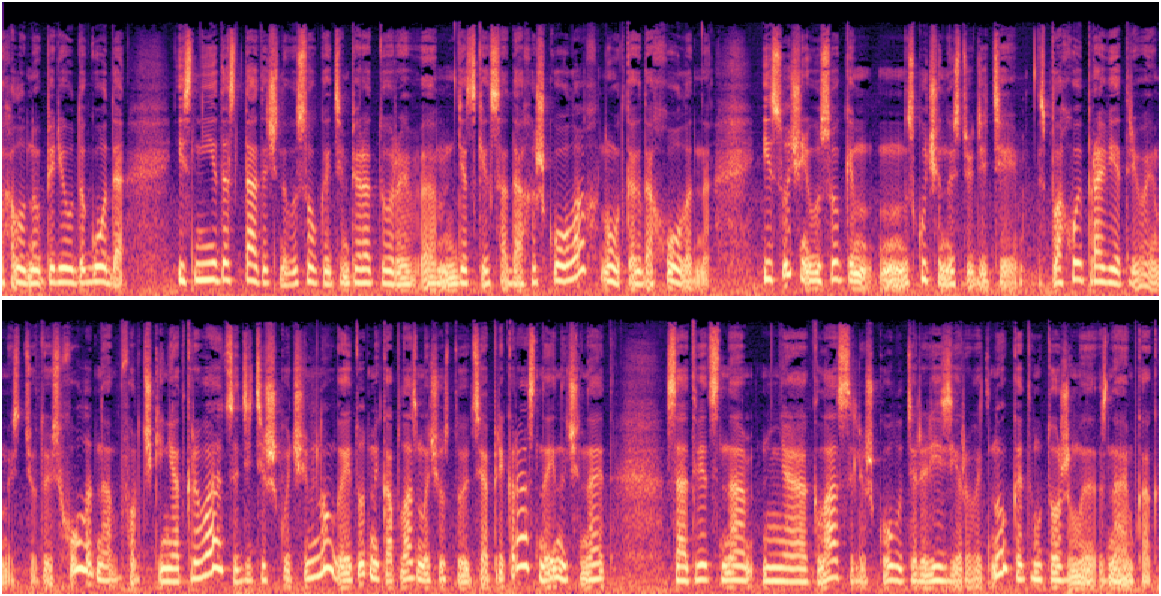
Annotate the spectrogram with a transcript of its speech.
холодного периода года и с недостаточно высокой температурой в эм, детских садах и школах, ну вот когда холодно, и с очень высоким скученностью детей, с плохой проветриваемостью. То есть холодно, форточки не открываются, детишек очень много, и тут микоплазма чувствует себя прекрасно и начинает, соответственно, э, класс или школу терроризировать. Ну, к этому тоже мы знаем, как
